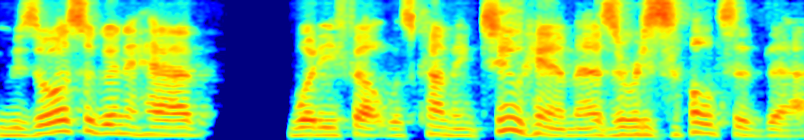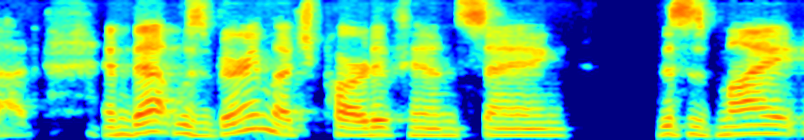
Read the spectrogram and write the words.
he was also going to have what he felt was coming to him as a result of that. And that was very much part of him saying, this is my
